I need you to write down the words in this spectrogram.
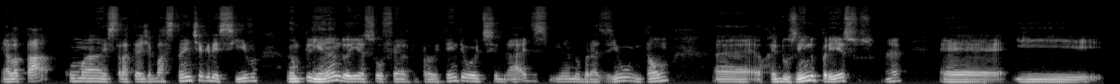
ela está com uma estratégia bastante agressiva, ampliando aí a sua oferta para 88 cidades né, no Brasil, então é, reduzindo preços, né, é, e,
